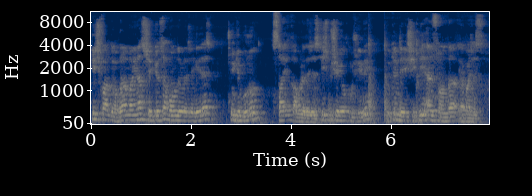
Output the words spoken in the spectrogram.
Hiç fark yok. Ramayı nasıl çekiyorsak onu da öyle çekeceğiz. Çünkü bunu sahih kabul edeceğiz. Hiçbir şey yokmuş gibi bütün değişikliği en sonunda yapacağız.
